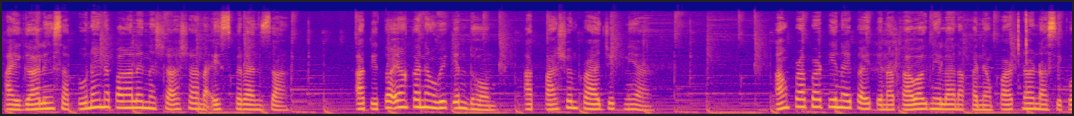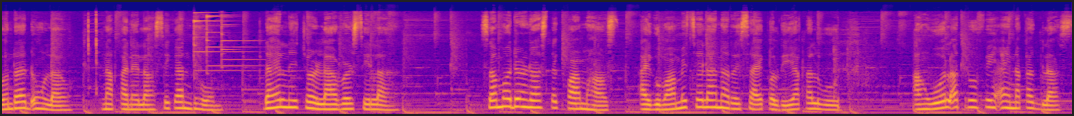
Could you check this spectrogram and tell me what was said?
ay galing sa tunay na pangalan na Shasha na Esperanza at ito ay ang kanang weekend home at passion project niya. Ang property na ito ay tinatawag nila ng kanyang partner na si Conrad Unglaw na kanilang second home dahil nature lover sila. Sa modern rustic farmhouse ay gumamit sila ng recycled yakal wood. Ang wall at roofing ay nakaglass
